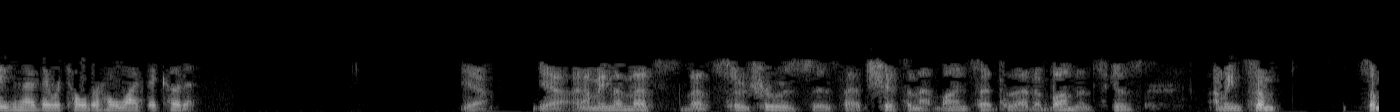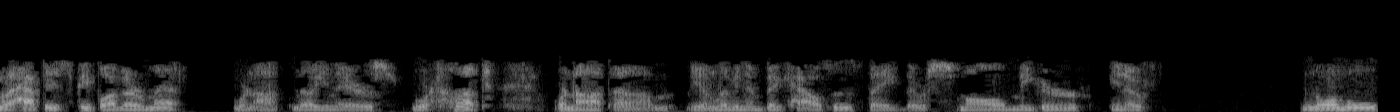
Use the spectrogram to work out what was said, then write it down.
even though they were told their whole life they couldn't. Yeah, yeah, I mean, and that's that's so true. Is is that shift in that mindset to that abundance? Because, I mean, some some of the happiest people I've ever met were not millionaires. We're not we're not um, you know living in big houses. They they were small, meager, you know, normal,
